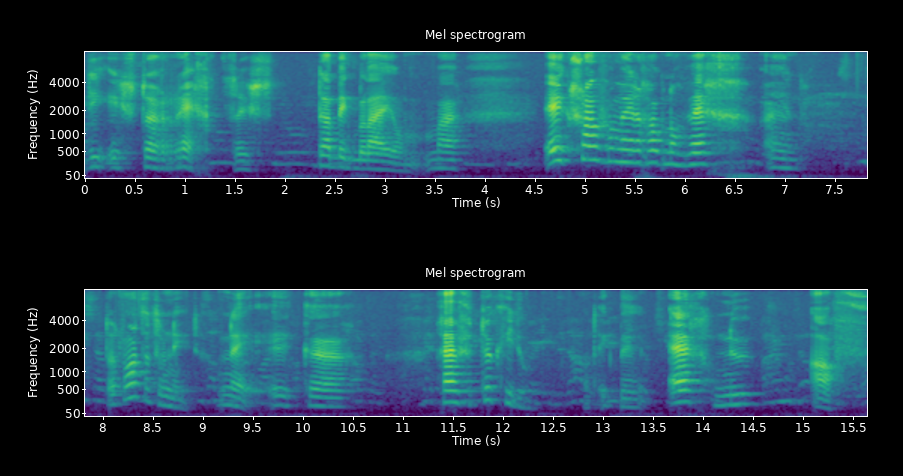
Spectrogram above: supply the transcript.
die is terecht. Dus daar ben ik blij om. Maar ik zou vanmiddag ook nog weg. En dat wordt het er niet. Nee, ik uh, ga even een tukje doen. Want ik ben echt nu af.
